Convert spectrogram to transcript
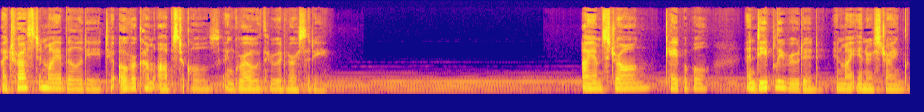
I trust in my ability to overcome obstacles and grow through adversity. I am strong, capable, and deeply rooted in my inner strength.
